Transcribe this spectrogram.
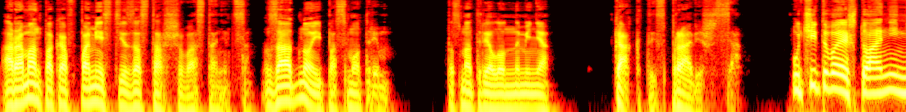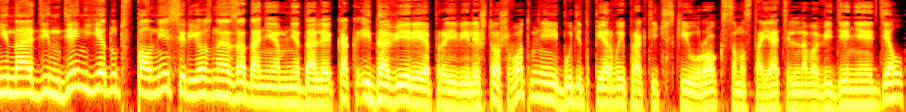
А Роман пока в поместье за старшего останется. Заодно и посмотрим. Посмотрел он на меня. Как ты справишься? Учитывая, что они не на один день едут, вполне серьезное задание мне дали, как и доверие проявили. Что ж, вот мне и будет первый практический урок самостоятельного ведения дел.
